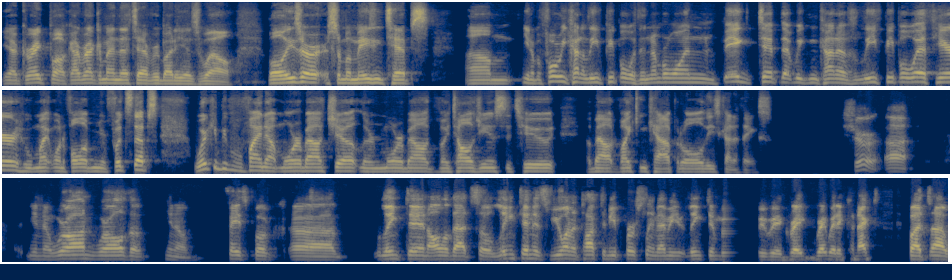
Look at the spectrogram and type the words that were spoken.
Yeah, great book. I recommend that to everybody as well. Well, these are some amazing tips. Um, you know, before we kind of leave people with the number one big tip that we can kind of leave people with here who might want to follow up in your footsteps, where can people find out more about you, learn more about Vitology Institute, about Viking Capital, these kind of things? Sure. Uh, you know, we're on, we're all the, you know, Facebook, uh, LinkedIn, all of that. So LinkedIn is, if you want to talk to me personally, maybe LinkedIn would be a great, great way to connect. But uh,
